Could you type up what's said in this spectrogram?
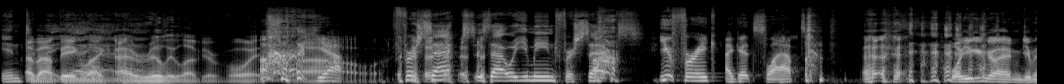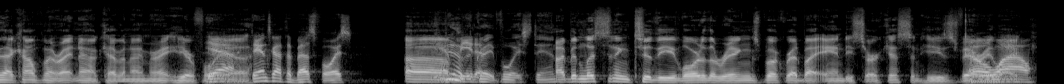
intimate, About being yeah, like, yeah, I yeah. really love your voice. Yeah. For sex. Is that what you mean for sex? you freak. I get slapped. well, you can go ahead and give me that compliment right now, Kevin. I'm right here for you. yeah, you. Dan's got the best voice. you have beat a it. great voice, Dan. I've been listening to the Lord of the Rings book read by Andy Serkis, and he's very Oh, wow. like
